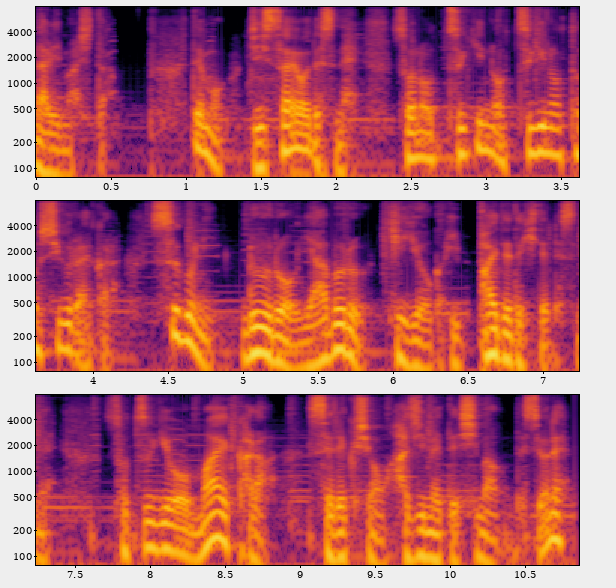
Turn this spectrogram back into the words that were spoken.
なりました。でも実際はですね、その次の次の年ぐらいからすぐにルールを破る企業がいっぱい出てきてですね、卒業前からセレクションを始めてしまうんですよね。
